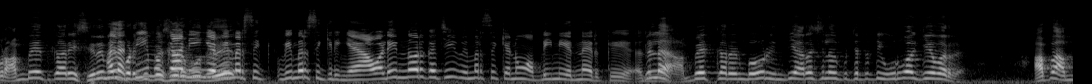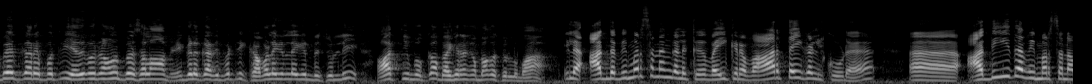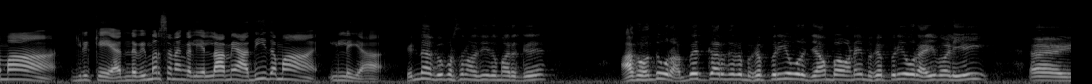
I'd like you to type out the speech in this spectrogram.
ஒரு அம்பேத்கரை சிறுமைப்படுத்தி திமுக நீங்க போது விமர்சி விமர்சிக்கிறீங்க. அவட இன்னொரு கட்சி விமர்சிக்கணும் அப்படின்னு என்ன இருக்கு? இல்ல அம்பேத்கர் என்பவர் இந்திய அரசியலமைப்பு சட்டத்தை உருவாக்கியவர். அப்ப அம்பேத்கரை பற்றி எது வேணாலும் பேசலாம். எங்களுக்கு அதை பற்றி கவலை இல்லை என்று சொல்லி அதிமுக பகிரங்கமாக சொல்லுமா? இல்ல அந்த விமர்சனங்களுக்கு வைக்கிற வார்த்தைகள் கூட அதீத விமர்சனமா இருக்கே. அந்த விமர்சனங்கள் எல்லாமே அதீதமா இல்லையா? என்ன விமர்சனம் அதிகமாக இருக்கு? ஆக வந்து ஒரு அம்பேத்கருங்கிற மிகப்பெரிய ஒரு ஜாம்பவானை மிகப்பெரிய ஒரு அறிவாளியை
